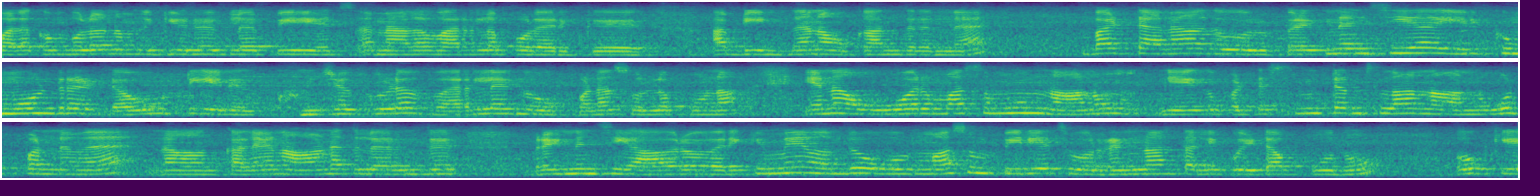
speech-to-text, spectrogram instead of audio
வழக்கம் போல் நம்மளுக்கு இரெகுலர் பீரியட்ஸ் அதனால் வரல போல் இருக்குது அப்படின்ட்டு தான் நான் உட்காந்துருந்தேன் பட் ஆனால் அது ஒரு ப்ரெக்னென்சியாக இருக்குமோன்ற டவுட் எனக்கு கொஞ்சம் கூட வரலைங்க ஓப்பனாக சொல்ல போனால் ஏன்னா ஒவ்வொரு மாதமும் நானும் ஏகப்பட்ட சிம்டம்ஸ்லாம் நான் நோட் பண்ணுவேன். நான் கல்யாணம் ஆனதுலேருந்து ப்ரெக்னென்சி ஆகிற வரைக்குமே வந்து ஒவ்வொரு மாதம் பீரியட்ஸ் ஒரு ரெண்டு நாள் தள்ளி போயிட்டால் போதும். ஓகே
